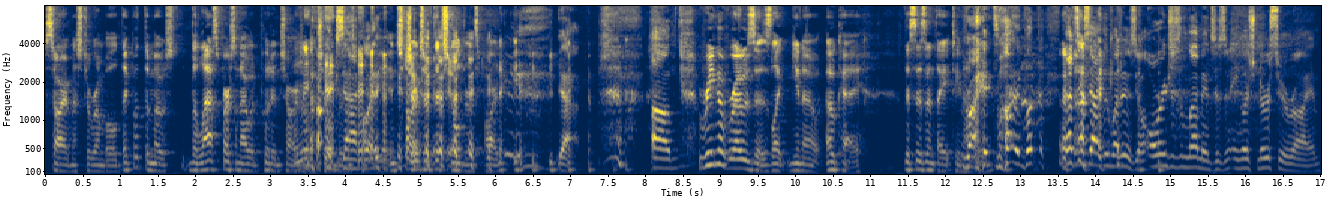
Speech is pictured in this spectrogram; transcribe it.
sorry, Mr. Rumbold, they put the most. The last person I would put in charge of the children's Exactly. party, in charge of the children's party. Yeah. Ring of Roses, like you know, okay, this isn't the 1800s. Right, but, but that's exactly what it is. You know, oranges and lemons is an English nursery rhyme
